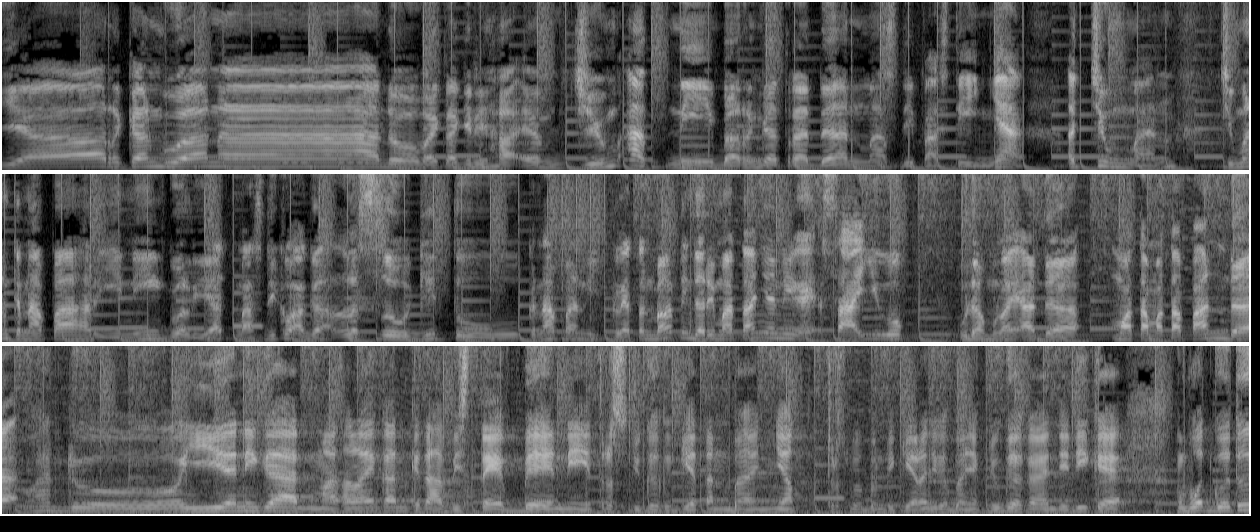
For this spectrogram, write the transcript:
Ya rekan Buana. Aduh baik lagi di HM Jumat nih Bareng Gatra dan Mas Di pastinya. Eh, Cuman Cuman kenapa hari ini gue lihat Mas Di kok agak lesu gitu? Kenapa nih? Kelihatan banget nih dari matanya nih Kayak sayup Udah mulai ada mata-mata panda Waduh, iya nih Gan. Masalahnya kan kita habis TB nih, terus juga kegiatan banyak, terus beban pikiran juga banyak juga kan. Jadi kayak ngebuat gue tuh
